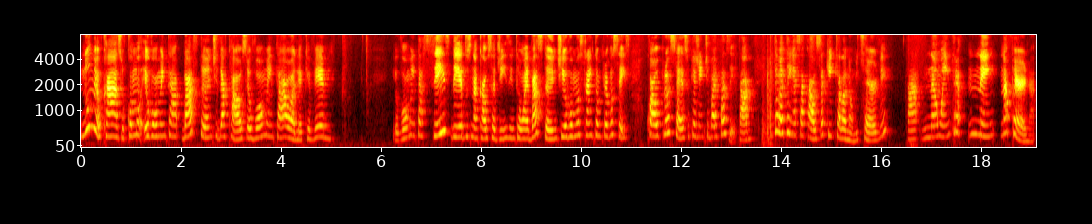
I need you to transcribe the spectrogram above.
no meu caso, como eu vou aumentar bastante da calça, eu vou aumentar, olha, quer ver? Eu vou aumentar seis dedos na calça jeans, então é bastante. E eu vou mostrar, então, pra vocês qual o processo que a gente vai fazer, tá? Então, eu tenho essa calça aqui, que ela não me serve, tá? Não entra nem na perna.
